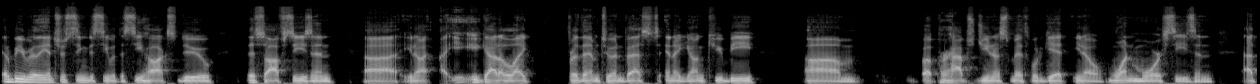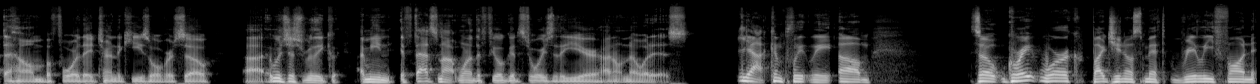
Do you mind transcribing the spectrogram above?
It'll be really interesting to see what the Seahawks do this offseason. Uh, you know, you, you got to like for them to invest in a young QB. Um, but perhaps Geno Smith would get, you know, one more season at the helm before they turn the keys over. So uh, it was just really, co- I mean, if that's not one of the feel good stories of the year, I don't know what is. Yeah, completely. Um, so great work by Geno Smith. Really fun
